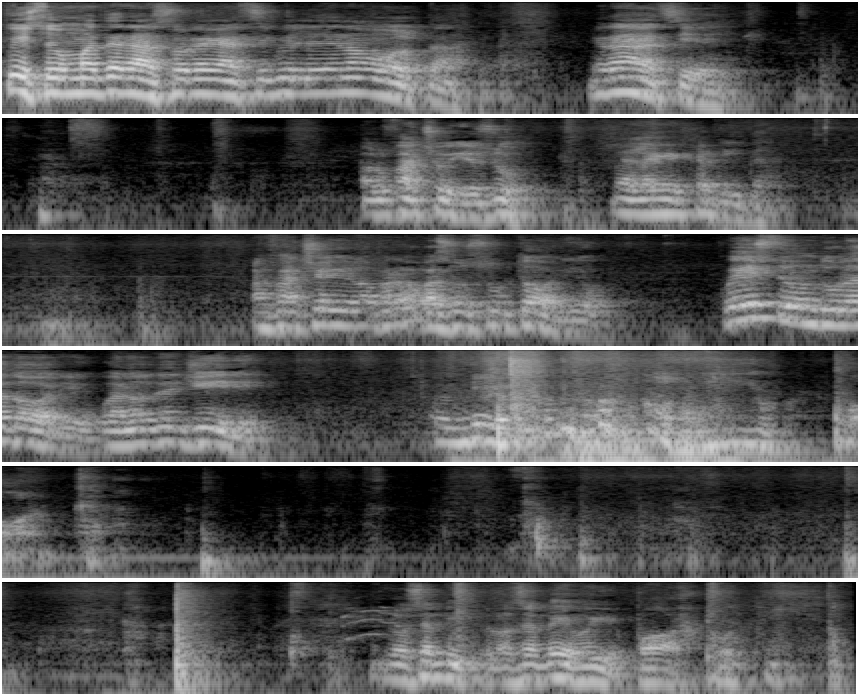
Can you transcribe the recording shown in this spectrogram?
Questo è un materasso, ragazzi, quelli di una volta. Grazie. Ma Lo faccio io, su. Bella che capita. ma faccio io la prova sul sultorio. Questo è un duratorio quando te giri. Oddio. Oddio, porca. Lo sapevo, lo sapevo io, porco Dio.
